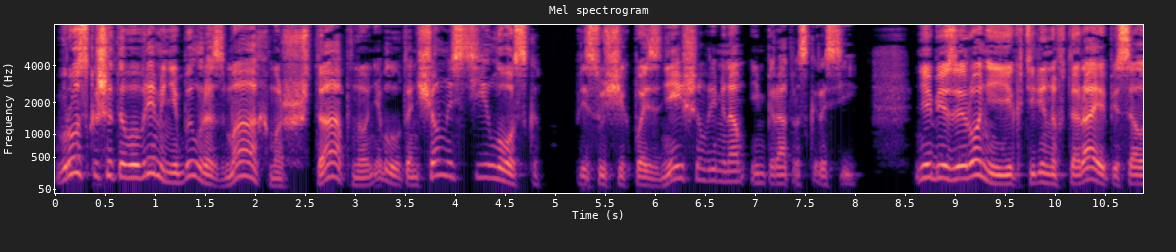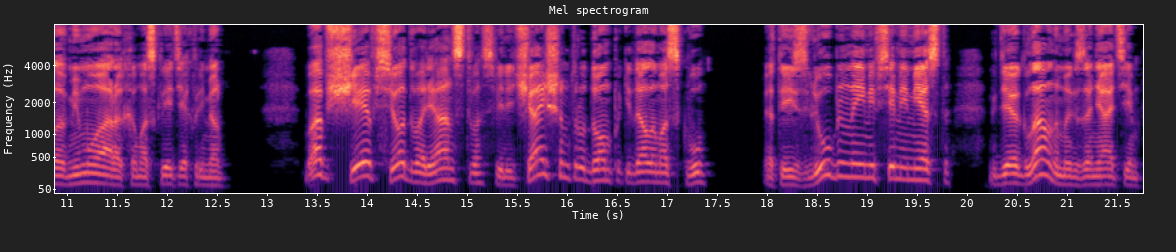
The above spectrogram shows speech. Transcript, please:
В роскоши того времени был размах, масштаб, но не было утонченности и лоска присущих позднейшим временам императорской России. Не без иронии Екатерина II писала в мемуарах о Москве тех времен. Вообще все дворянство с величайшим трудом покидало Москву. Это излюбленное ими всеми место, где главным их занятием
